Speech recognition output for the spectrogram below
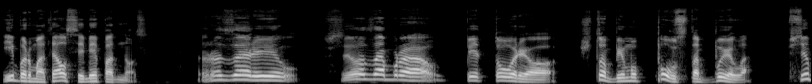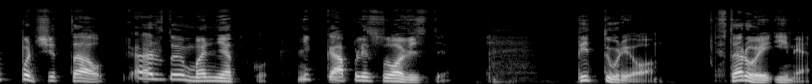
и бормотал себе под нос. «Разорил, все забрал, Петорио, чтоб ему пусто было. Все почитал, каждую монетку, ни капли совести. Петурио. Второе имя.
